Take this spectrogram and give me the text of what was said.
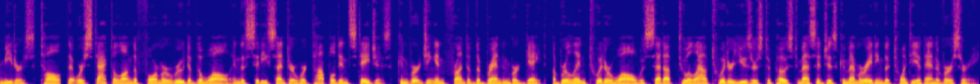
meters tall, that were stacked along the former route of the wall in the city center were toppled in stages, converging in front of the Brandenburg Gate. A Berlin Twitter wall was set up to allow Twitter users to post messages commemorating the 20th anniversary.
